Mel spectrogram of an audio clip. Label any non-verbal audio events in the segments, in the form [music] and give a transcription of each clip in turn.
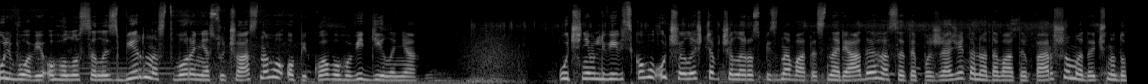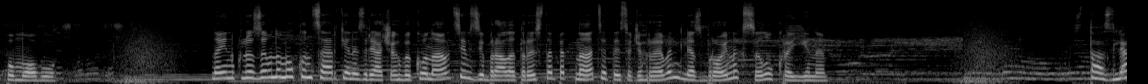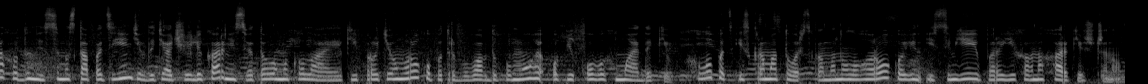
У Львові оголосили збір на створення сучасного опікового відділення. Учнів Львівського училища вчили розпізнавати снаряди, гасити пожежі та надавати першу медичну допомогу. На інклюзивному концерті незрячих виконавців зібрали 315 тисяч гривень для Збройних сил України. Стас Лях – один із 700 пацієнтів дитячої лікарні Святого Миколая, який протягом року потребував допомоги опікових медиків. Хлопець із Краматорська. Минулого року він із сім'єю переїхав на Харківщину.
